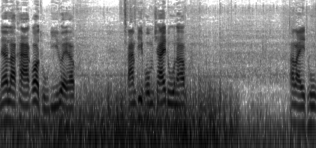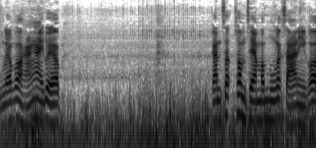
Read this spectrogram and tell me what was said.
แล้วราคาก็ถูกดีด้วยครับ ตามที่ผมใช้ดูนะครับ อะไรถูกแล้วก็หาง่ายด้วยครับ การซ่อมแซมบำรุงรักษานี่ก็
